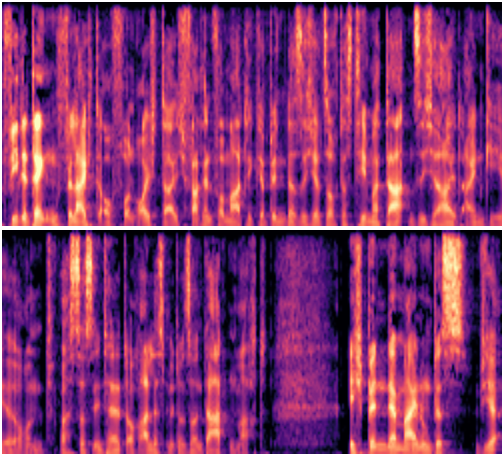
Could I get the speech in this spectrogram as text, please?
Viele denken vielleicht auch von euch, da ich Fachinformatiker bin, dass ich jetzt auf das Thema Datensicherheit eingehe und was das Internet auch alles mit unseren Daten macht. Ich bin der Meinung, dass wir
